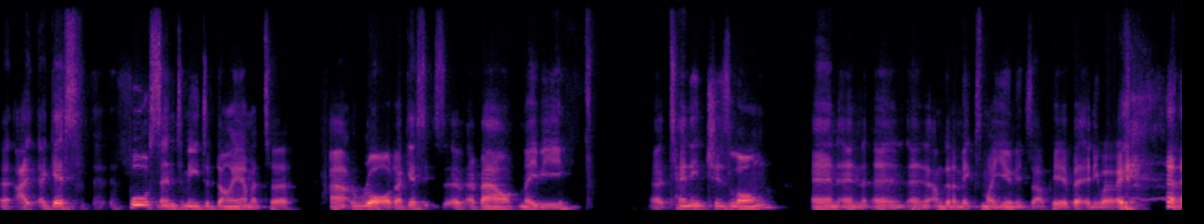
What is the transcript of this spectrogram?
I, I, guess four centimeter diameter uh, rod. I guess it's about maybe uh, 10 inches long. And, and, and, and I'm going to mix my units up here, but anyway, uh,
